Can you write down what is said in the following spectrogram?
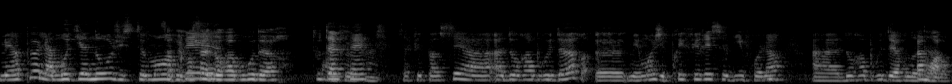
mais un peu à la Modiano, justement. Ça fait penser à Dora Bruder. Tout à fait. Ça fait penser à, Dora Bruder, euh, mais moi j'ai préféré ce livre-là à Dora Bruder notamment.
